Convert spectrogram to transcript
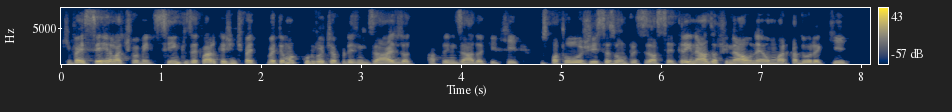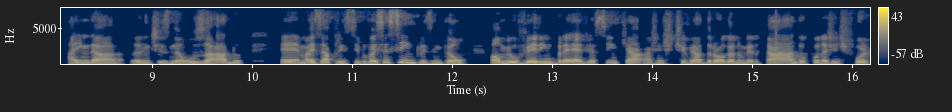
que vai ser relativamente simples. É claro que a gente vai, vai ter uma curva de aprendizado, aprendizado aqui que os patologistas vão precisar ser treinados, afinal, né, um marcador aqui ainda antes não usado, é, mas a princípio vai ser simples. Então, ao meu ver, em breve, assim que a, a gente tiver a droga no mercado, quando a gente for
